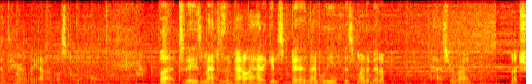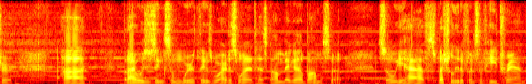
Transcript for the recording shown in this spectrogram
apparently. I don't know what's going on. But today's match is a battle I had against Ben. I believe this might have been a passerby. I'm not sure. Uh, but I was using some weird things where I just wanted to test out Mega Abomasnow. So we have specially defensive Heatran,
